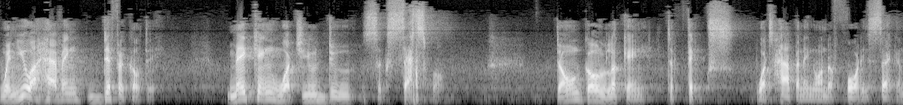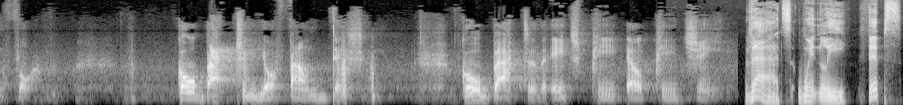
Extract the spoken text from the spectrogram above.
when you are having difficulty making what you do successful, don't go looking to fix what's happening on the 42nd floor. Go back to your foundation. Go back to the HPLP gene. That's Wintley Phipps.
